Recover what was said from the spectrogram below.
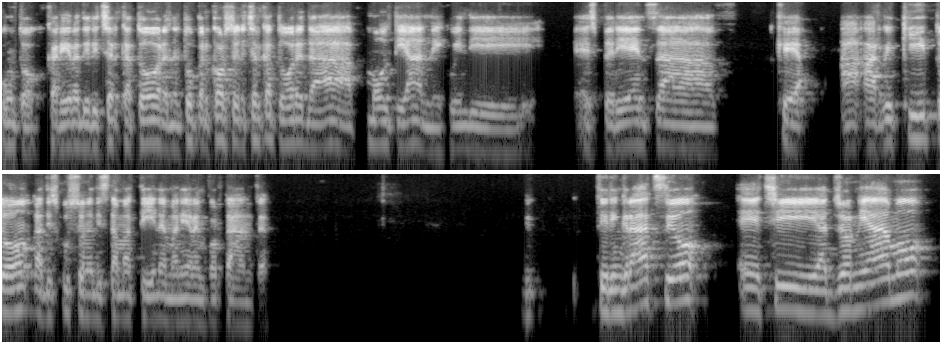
appunto carriera di ricercatore, nel tuo percorso di ricercatore da molti anni, quindi esperienza che ha arricchito la discussione di stamattina in maniera importante. Ti ringrazio e ci aggiorniamo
